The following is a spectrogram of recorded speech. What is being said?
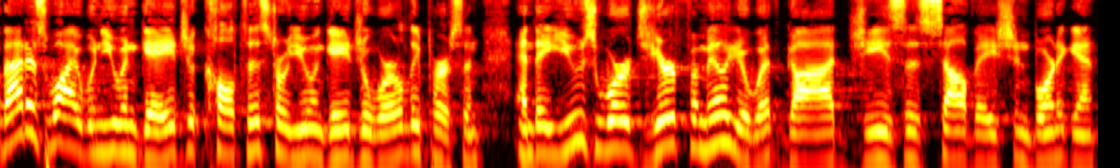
that is why when you engage a cultist or you engage a worldly person and they use words you're familiar with, God, Jesus, salvation, born again,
